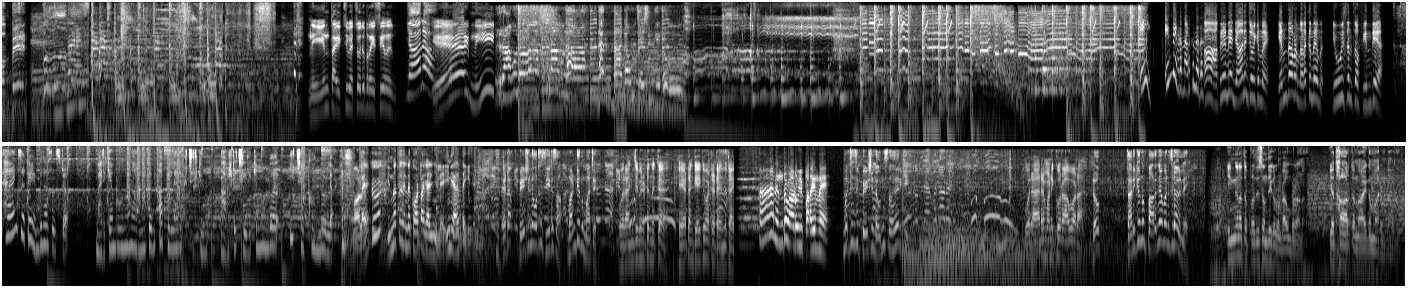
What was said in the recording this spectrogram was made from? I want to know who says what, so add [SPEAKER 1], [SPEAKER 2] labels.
[SPEAKER 1] അവൻ പേര്
[SPEAKER 2] നീയും തയ്ച്ചു വെച്ച ഒരു ബ്രേസീർ
[SPEAKER 3] ഞാനാ
[SPEAKER 2] ഏയ് നീ
[SPEAKER 4] రాములో రాముడా నన్నగం చేసింది రో
[SPEAKER 5] ഏയ് എന്താ ഇവിടെ നടക്കുന്നത്
[SPEAKER 6] ആ അത് തന്നെയാ ഞാനും ചോദിക്കുന്നേ എന്താ അവിടെ നടക്കുന്നതെന്ന് ന്യൂസൻസ് ഓഫ് ഇന്ത്യ
[SPEAKER 7] താങ്ക്സ് ഒക്കെ എന്തിനാ സിസ്റ്റർ മരിക്കാൻ പോകുന്നു അറിഞ്ഞിട്ടും ആ പിള്ളേരൊക്കെ ചിരിക്കുന്നു. അവരുടെ ചിരിക്കും മുമ്പ് ഈ ചെക്കൊന്നുമില്ല
[SPEAKER 8] മോളെ ഇന്നത്തെ നിന്റെ കോട്ട കഴിഞ്ഞില്ലേ? ഇനി അകത്തേക്ക് ചെല്ലാം.
[SPEAKER 3] ഏട്ടാ പേഷ്യന്റ് കുറച്ച് സീരിയസ് ആ. വണ്ടി ഒന്ന് മാറ്റ്.
[SPEAKER 9] ഒരു അഞ്ചു മിനിറ്റ് നിക്ക്. ഏട്ടൻ കേക്ക് വെട്ടട്ടെ എന്നിട്ടായി
[SPEAKER 6] താൻ എന്തുവാടോ ഈ പറയുന്നേ?
[SPEAKER 3] എമർജൻസി പേഷ്യന്റ് ഒന്ന് സഹകരിക്കേ.
[SPEAKER 9] ഒരു അരമണിക്കൂർ ആവുവാടാ
[SPEAKER 3] ഡോ തനിക്കൊന്നും പറഞ്ഞാ മനസ്സിലാവില്ലേ?
[SPEAKER 10] ഇങ്ങനത്തെ പ്രതിസന്ധികൾ ഉണ്ടാകുമ്പോഴാണ് യഥാർത്ഥ നായകന്മാരുണ്ടാവുന്നത്.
